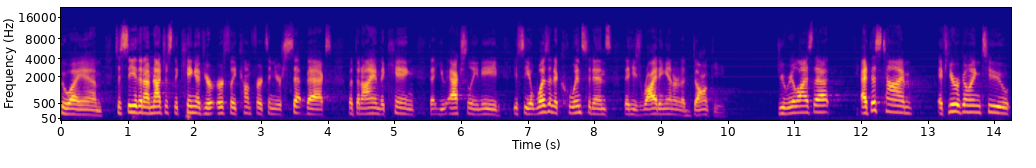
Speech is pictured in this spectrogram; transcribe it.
who I am, to see that I'm not just the king of your earthly comforts and your setbacks, but that I am the king that you actually need. You see, it wasn't a coincidence that he's riding in on a donkey. Do you realize that? At this time, if you were going to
